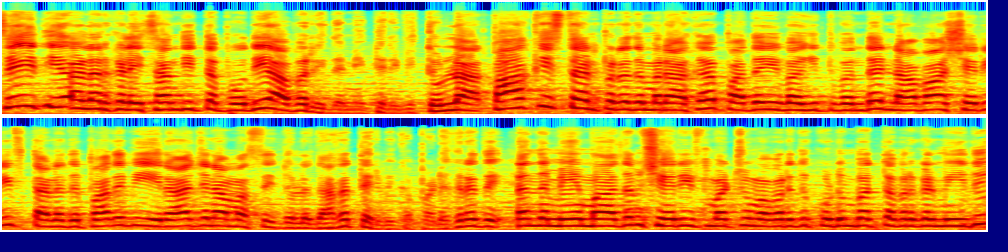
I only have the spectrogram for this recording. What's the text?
செய்தியாளர்களை சந்தித்த போதே அவர் இதனை தெரிவித்துள்ளார். பாகிஸ்தான் பிரதமராக பதவி வகித்து வந்த நவாஸ் ஷெரீப் தனது பதவியை ராஜினாமா செய்துள்ளதாக தெரிவிக்கப்படுகிறது. கடந்த மே மாதம் ஷெரீப் மற்றும் அவரது குடும்பத்தவர்கள் மீது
